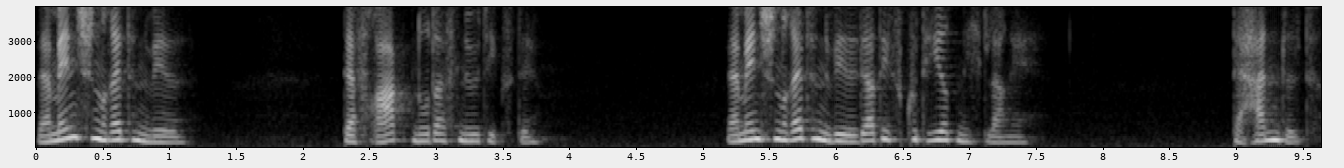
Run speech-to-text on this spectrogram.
Wer Menschen retten will, der fragt nur das Nötigste. Wer Menschen retten will, der diskutiert nicht lange. Der handelt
